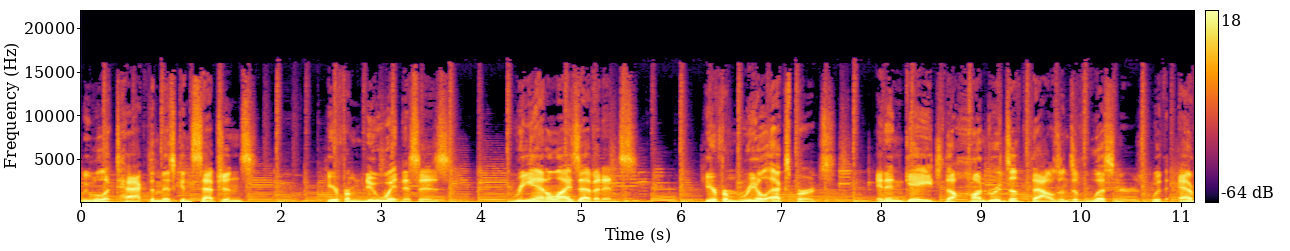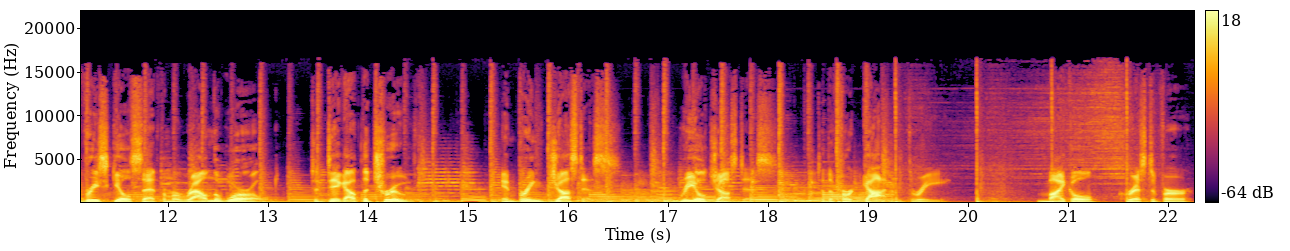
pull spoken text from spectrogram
We will attack the misconceptions, hear from new witnesses, reanalyze evidence, hear from real experts, and engage the hundreds of thousands of listeners with every skill set from around the world to dig out the truth and bring justice real justice to the forgotten three Michael, Christopher,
